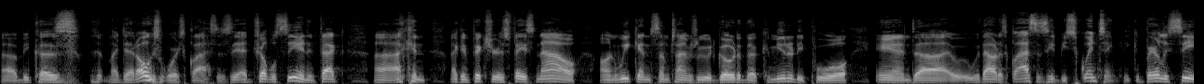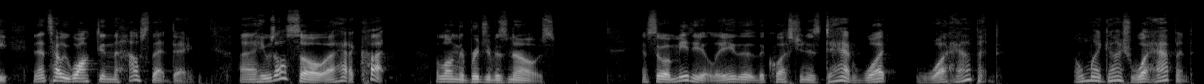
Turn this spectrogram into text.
uh, because my dad always wears glasses. He had trouble seeing. In fact, uh, I can I can picture his face now. On weekends, sometimes we would go to the community pool, and uh, without his glasses, he'd be squinting. He could barely see, and that's how he walked in the house that day. Uh, he was also had a cut along the bridge of his nose, and so immediately the the question is, Dad, what what happened? Oh my gosh, what happened?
